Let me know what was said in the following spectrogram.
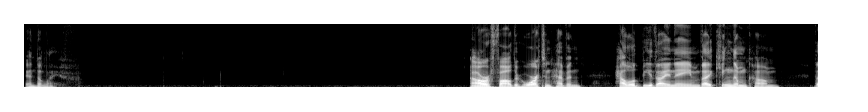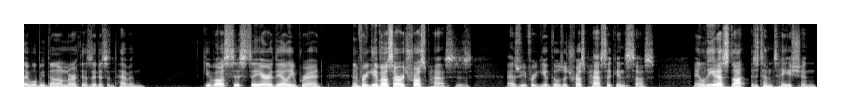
and the life. Our Father who art in heaven, hallowed be thy name, thy kingdom come, thy will be done on earth as it is in heaven. Give us this day our daily bread, and forgive us our trespasses, as we forgive those who trespass against us. And lead us not into temptation,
